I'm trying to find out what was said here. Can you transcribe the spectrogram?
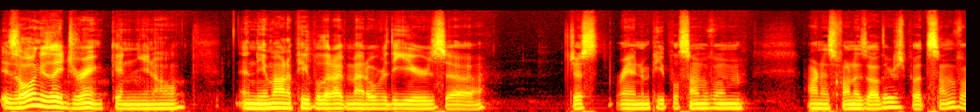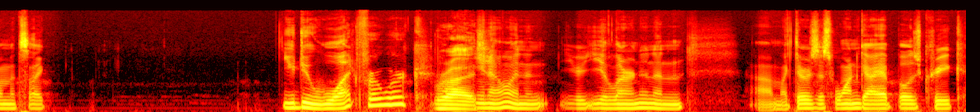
as long as I drink and you know, and the amount of people that I've met over the years, uh, just random people. Some of them aren't as fun as others, but some of them it's like. You do what for work? Right. you know, and you're you learning and um, like there was this one guy at Bowes Creek.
